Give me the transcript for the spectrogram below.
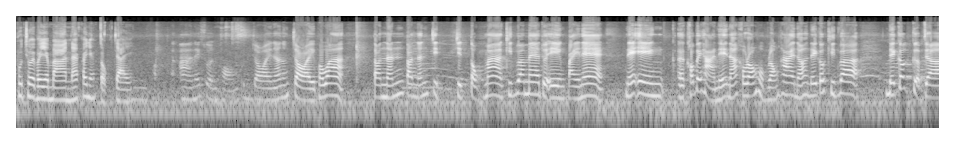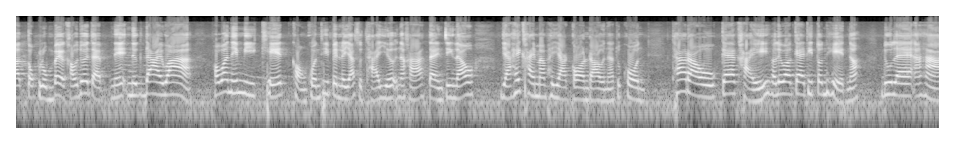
ผู้ช่วยพยาบาลนะเขายังตกใจ อ่าในส่วนของคุณจอยนะน้องจอย เพราะว่าตอนนั้นตอนนั้นจิตจิตตกมากคิดว่าแม่ตัวเองไปแน่ เนเองเอ่อเขาไปหาเนนะเขาร้องห่มร้องไห้เนาะเนก็คิดว่าเนก็เกือบจะตกหลุมไปกับเขาด้วยแต่เนนึกได้ว่า เพราะว่าเนมีเคสของคนที่เป็นระยะสุดท้ายเยอะนะคะ แต่จริงๆแล้วอย่าให้ใครมาพยากรณ์เรานะทุกคน ถ้าเราแก้ไขเขาเรียกว่าแก้ที่ต้นเหตุเนาะดูแลอาหาร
